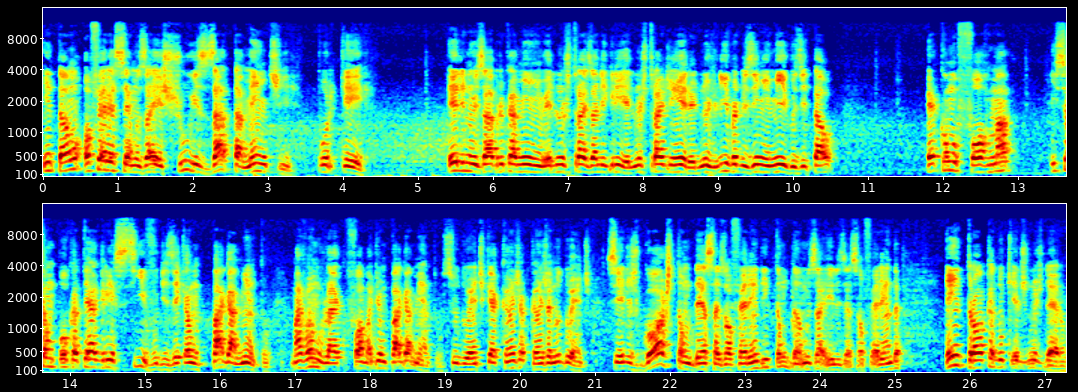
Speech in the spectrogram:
Então oferecemos a Exu exatamente porque ele nos abre o caminho, ele nos traz alegria, ele nos traz dinheiro, ele nos livra dos inimigos e tal. É como forma isso é um pouco até agressivo dizer que é um pagamento, mas vamos lá, é forma de um pagamento. Se o doente quer canja, canja no doente. Se eles gostam dessas oferendas, então damos a eles essa oferenda em troca do que eles nos deram.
